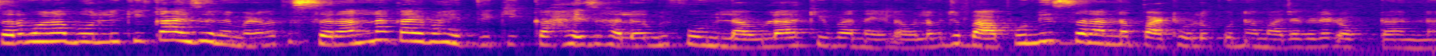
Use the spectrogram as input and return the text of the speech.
सर मला बोलले की काय झालं मॅडम आता सरांना काय माहिती की काय झालं? मी फोन लावला किंवा नाही लावला? म्हणजे बापूंनीच सरांना पाठवलं पुन्हा माझ्याकडे डॉक्टरांना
